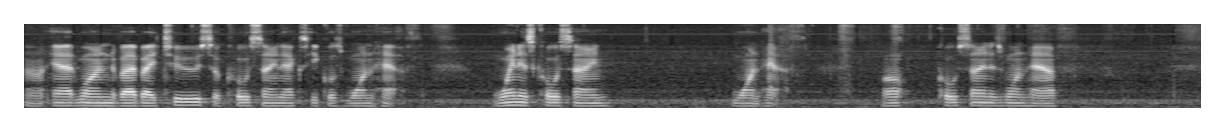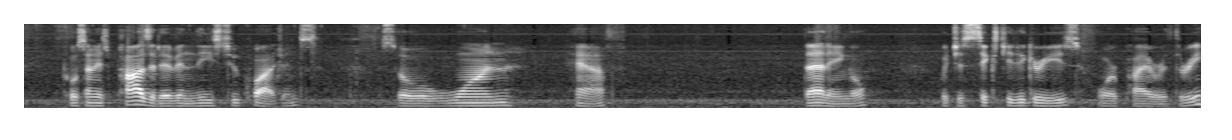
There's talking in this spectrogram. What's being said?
Uh, add 1, divide by 2, so cosine x equals 1 half. When is cosine 1 half? Well, cosine is 1 half cosine is positive in these two quadrants. So 1 half that angle, which is 60 degrees, or pi over 3.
